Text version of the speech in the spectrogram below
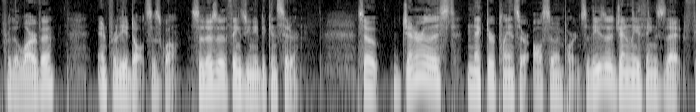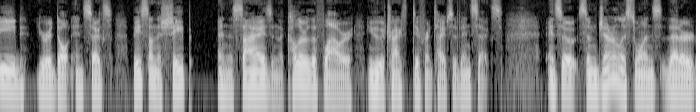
for the larvae, and for the adults as well. So those are the things you need to consider. So generalist nectar plants are also important. So these are generally things that feed your adult insects based on the shape and the size and the color of the flower, you attract different types of insects. And so some generalist ones that are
